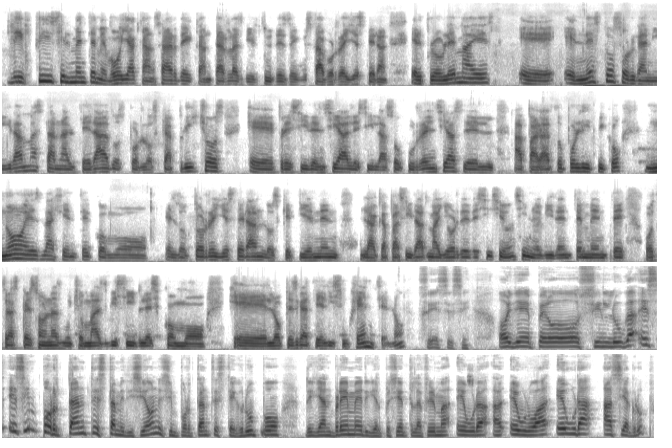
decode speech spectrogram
Difícilmente me voy a cansar de cantar las virtudes de Gustavo Reyes Terán. El problema es eh, en estos organigramas tan alterados por los caprichos eh, presidenciales y las ocurrencias del aparato político, no es la gente como el doctor Reyes serán los que tienen la capacidad mayor de decisión, sino evidentemente otras personas mucho más visibles como eh, López Gatel y su gente, ¿no? Sí, sí, sí. Oye, pero sin lugar, es, es importante esta medición, es importante este grupo de Jan Bremer y el presidente de la firma Eura, Eura, Eura Asia Group.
